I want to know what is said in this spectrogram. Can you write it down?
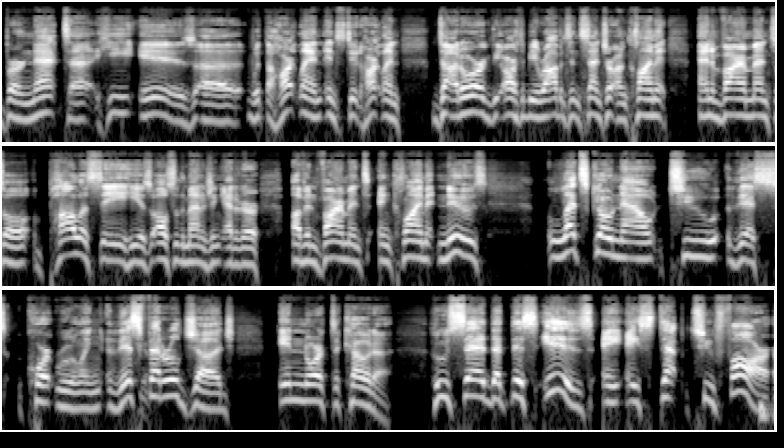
Burnett. Uh, he is uh, with the Heartland Institute, heartland.org, the Arthur B. Robinson Center on Climate and Environmental Policy. He is also the managing editor of Environment and Climate News. Let's go now to this court ruling. This federal judge in North Dakota who said that this is a, a step too far.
